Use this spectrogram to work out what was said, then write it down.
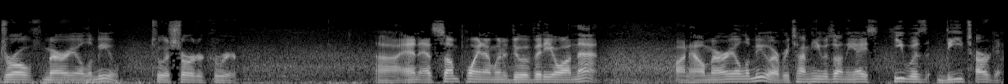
drove Mario Lemieux to a shorter career, uh, and at some point I'm going to do a video on that, on how Mario Lemieux every time he was on the ice he was the target.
